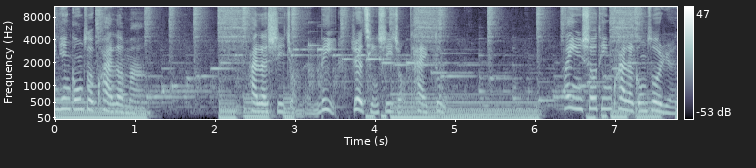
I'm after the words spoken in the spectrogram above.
今天工作快乐吗？快乐是一种能力，热情是一种态度。欢迎收听《快乐工作人》，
